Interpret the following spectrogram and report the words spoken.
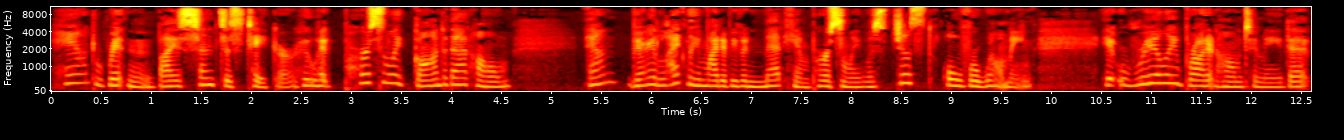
handwritten by a census taker who had personally gone to that home and very likely might have even met him personally was just overwhelming. It really brought it home to me that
